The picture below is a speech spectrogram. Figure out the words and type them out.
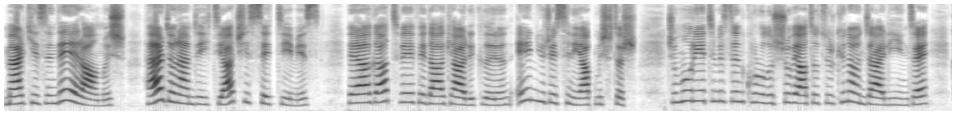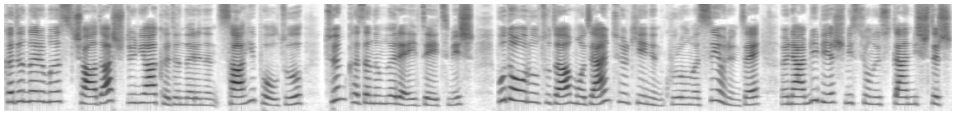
merkezinde yer almış, her dönemde ihtiyaç hissettiğimiz feragat ve fedakarlıkların en yücesini yapmıştır. Cumhuriyetimizin kuruluşu ve Atatürk'ün önderliğinde kadınlarımız çağdaş dünya kadınlarının sahip olduğu tüm kazanımları elde etmiş, bu doğrultuda modern Türkiye'nin kurulması yönünde önemli bir misyonu üstlenmiştir.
